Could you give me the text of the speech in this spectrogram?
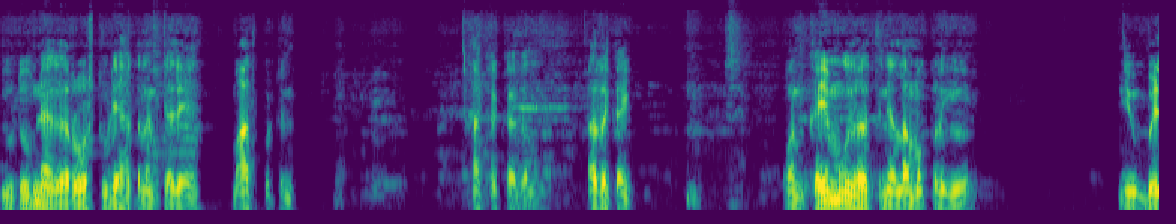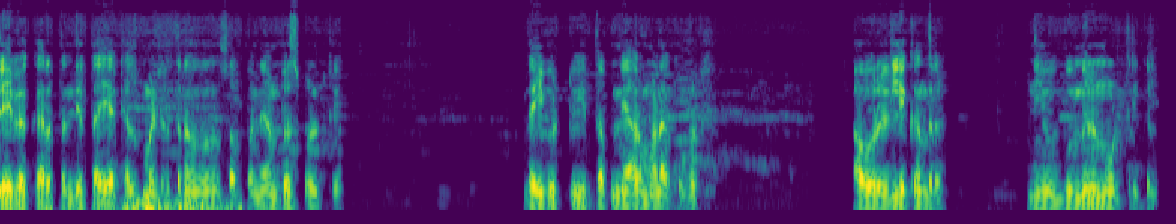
ಯೂಟ್ಯೂಬ್ನಾಗ ರೋಸ್ಟ್ ವಿಡಿಯೋ ಹಾಕಲ್ಲ ಅಂತೇಳಿ ಮಾತು ಕೊಟ್ಟಿನಿ. ಹಾಕೋಕ್ಕಾಗಲ್ಲ. ಅದಕ್ಕಾಗಿ ಒಂದು ಕೈ ಮುಗಿದು ಹೇಳ್ತೀನಿ ಎಲ್ಲ ಮಕ್ಕಳಿಗೂ. ನೀವು ಬೆಳಿಬೇಕಾದ್ರೆ ತಂದೆ ತಾಯಿ ಎಷ್ಟು ಹೆಲ್ಪ್ ಮಾಡಿರ್ತಾರೆ ಅನ್ನೋದನ್ನು ಸ್ವಲ್ಪ ನೆನಪಿಸ್ಕೊಳ್ರಿ. ದಯವಿಟ್ಟು ಈ ತಪ್ಪನ್ನ ಯಾರು ಹೋಗ್ಬೇಡ್ರಿ. ಅವ್ರು ಇರ್ಲಿಕ್ಕಂದ್ರೆ ನೀವು ಭೂಮಿನ ನೋಡ್ತಿರ್ಕಲ್ಲ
